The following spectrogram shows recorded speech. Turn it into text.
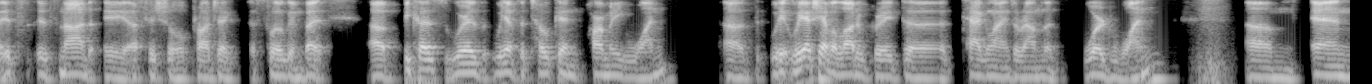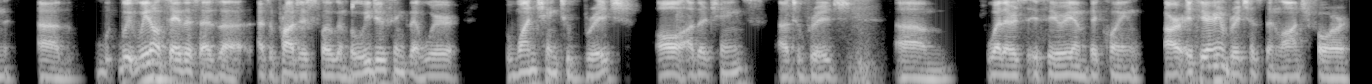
it's it's not a official project slogan, but because we're we have the token Harmony One, we we actually have a lot of great taglines around the word one, um, and we, we don't say this as a as a project slogan, but we do think that we're one chain to bridge all other chains uh, to bridge um, whether it's Ethereum, Bitcoin. Our Ethereum bridge has been launched for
